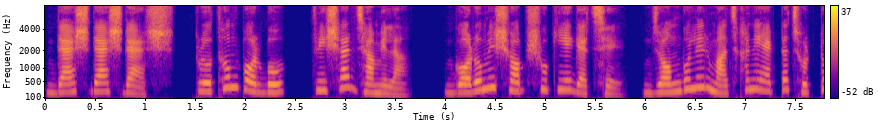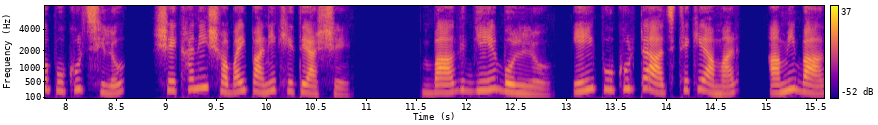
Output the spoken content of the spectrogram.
Dash dash dash. প্রথম পর্ব, তৃষার ঝামেলা। গরমে সব শুকিয়ে গেছে। জঙ্গলের মাঝখানে একটা ছোট্ট পুকুর ছিল, সেখানেই সবাই পানি খেতে আসে। বাঘ গিয়ে বলল, এই পুকুরটা আজ থেকে আমার, আমি বাঘ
